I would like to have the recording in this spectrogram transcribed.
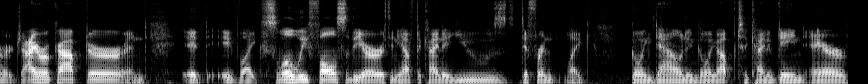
or a gyrocopter and it it like slowly falls to the earth and you have to kind of use different like going down and going up to kind of gain air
